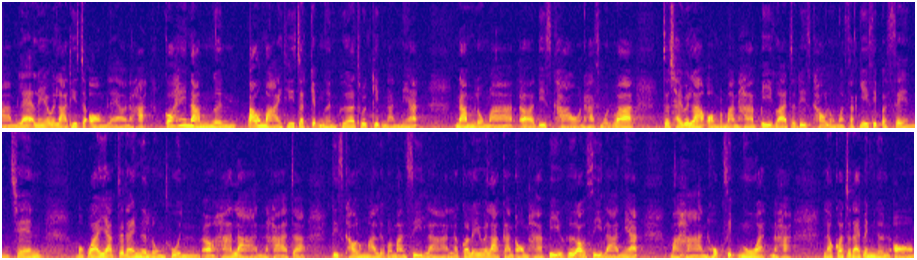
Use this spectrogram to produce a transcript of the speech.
าม และระยะเวลาที่จะออมแล้วนะคะ ก็ให้นำเงินเป้าหมายที่จะเก็บเงินเพื่อธุรกิจนั้นเนี่ยนำลงมาดิสคาวนะคะสมมติว่าจะใช้เวลาออมประมาณ 5 ปีก็อาจจะดิสคาวลงมาสัก 20%เช่น บอกว่าอยากจะได้เงินลงทุน 5 ล้านนะคะอาจจะดิสคาวลงมาเหลือประมาณ 4 ล้าน แล้วก็ระยะเวลาการออม 5 ปี ก็คือเอา 4 ล้านเนี่ยมาหาร 60 งวดนะคะแล้วก็จะได้เป็นเงินออม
